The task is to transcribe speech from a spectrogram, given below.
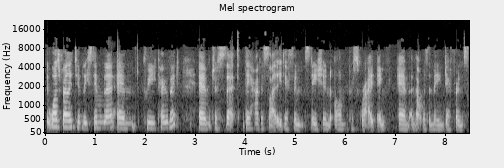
It was relatively similar um, pre-COVID, um, just that they had a slightly different station on prescribing, um, and that was the main difference.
